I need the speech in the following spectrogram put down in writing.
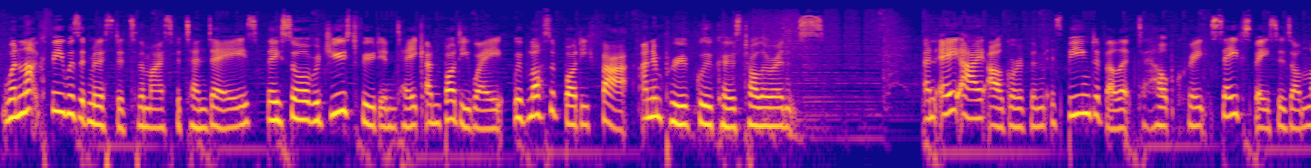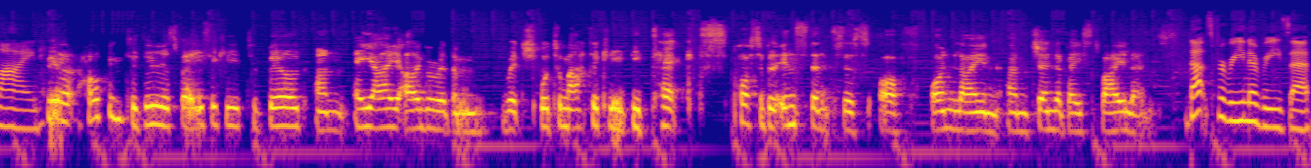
When Lac-Phe was administered to the mice for 10 days, they saw reduced food intake and body weight with loss of body fat and improved glucose tolerance. An AI algorithm is being developed to help create safe spaces online. We are hoping to do is basically to build an AI algorithm which automatically detects possible instances of online um, gender based violence. That's Verena Rieser,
